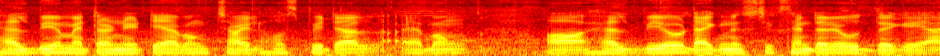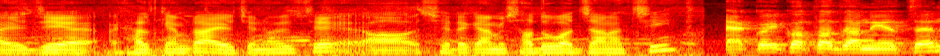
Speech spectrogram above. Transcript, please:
হেলথ বিও ম্যাটার্নিটি এবং চাইল্ড হসপিটাল এবং হেলথ বিও ডায়াগনস্টিক সেন্টারের উদ্যোগে যে হেলথ ক্যাম্পটা আয়োজন হয়েছে সেটাকে আমি সাধুবাদ জানাচ্ছি। একই কথা জানিয়েছেন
